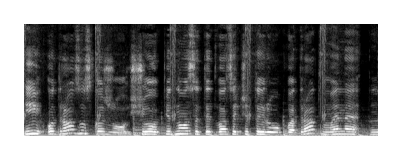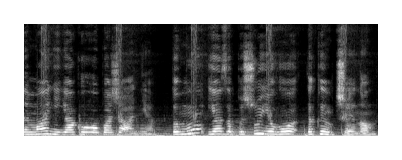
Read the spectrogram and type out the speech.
І одразу скажу, що підносити 24 у квадрат в мене немає ніякого бажання. Тому я запишу його таким чином.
